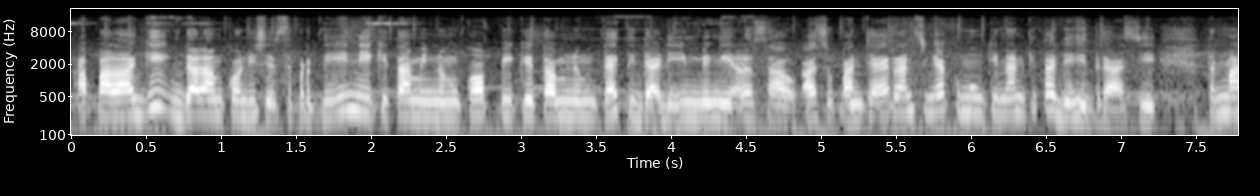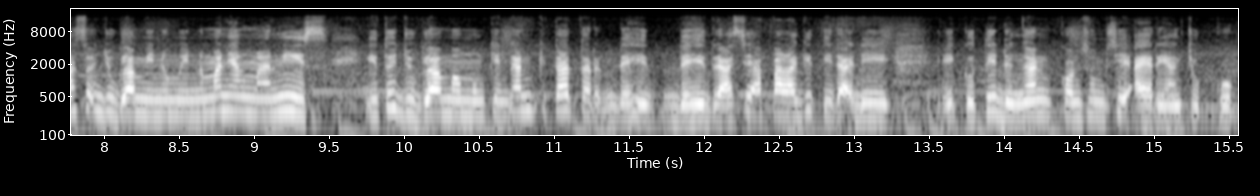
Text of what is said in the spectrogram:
apalagi dalam kondisi seperti ini kita minum kopi, kita minum teh tidak diimbangi asupan cairan sehingga kemungkinan kita dehidrasi. Termasuk juga minum-minuman yang manis itu juga memungkinkan kita terdehidrasi apalagi tidak diikuti dengan konsumsi air yang cukup,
